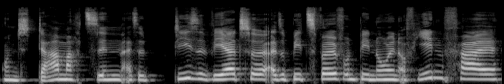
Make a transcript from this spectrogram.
Und da macht Sinn, also diese Werte, also B12 und B9 auf jeden Fall.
